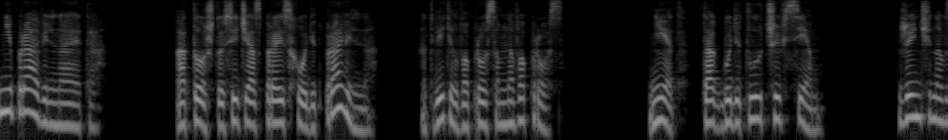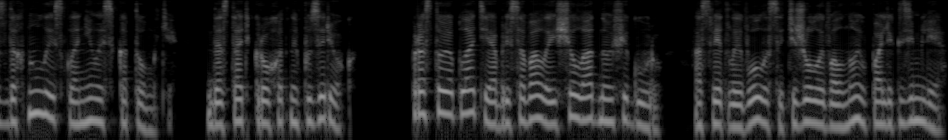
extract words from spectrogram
Неправильно это». «А то, что сейчас происходит, правильно?» — ответил вопросом на вопрос. «Нет, так будет лучше всем». Женщина вздохнула и склонилась к котомке достать крохотный пузырек. Простое платье обрисовало еще ладную фигуру, а светлые волосы тяжелой волной упали к земле.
